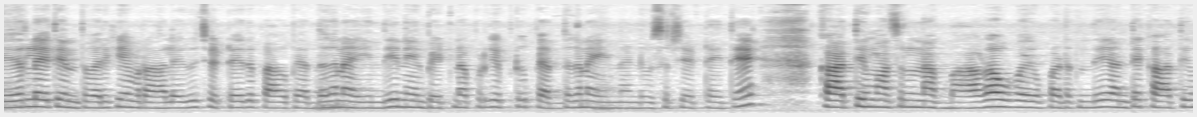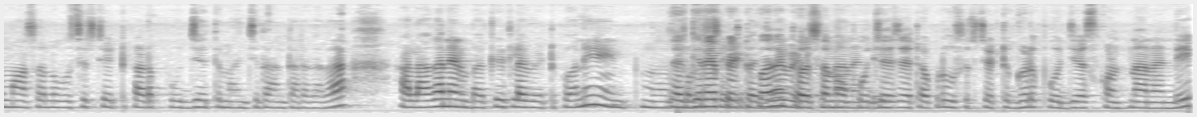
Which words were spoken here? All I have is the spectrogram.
వేర్లు అయితే ఇంతవరకు ఏం రాలేదు. చెట్టు అయితే బాగా పెద్దగానే అయ్యింది. నేను పెట్టినప్పటికి ఇప్పుడు పెద్దగానే అయిందండి ఉసిరి చెట్టు అయితే. కార్తీక మాసంలో నాకు బాగా ఉపయోగపడుతుంది. అంటే కార్తీక మాసంలో ఉసిరి చెట్టు కాడ పూజ చేస్తే మంచిది అంటారు కదా. అలాగా నేను బకెట్లో పెట్టుకొని దగ్గరే పెట్టుకొని పూజ చేసేటప్పుడు ఉసిరి చెట్టుకు కూడా పూజ చేసుకుంటున్నానండి.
